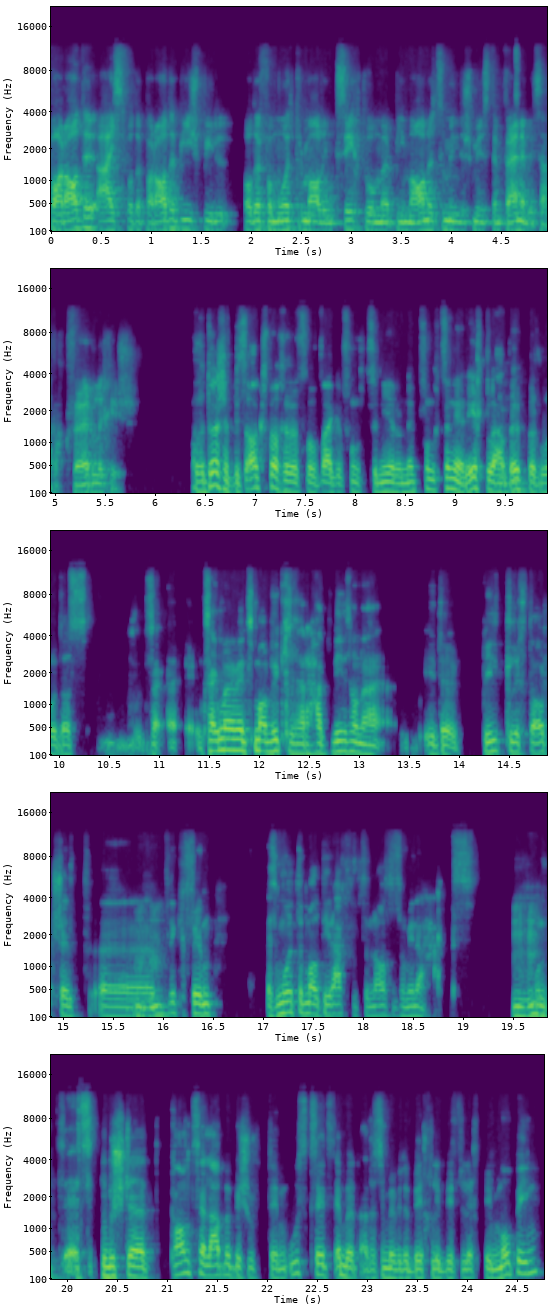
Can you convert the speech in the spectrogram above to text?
Parade, eines von der Paradebeispiele oder vom Muttermal im Gesicht, wo man bei Männern zumindest müsste entfernen, weil es einfach gefährlich ist. Aber du hast etwas angesprochen, von wegen funktionieren und nicht funktionieren. Ich glaube, Mhm. jemand, wo das, sag- sagen wir jetzt mal wirklich, er hat wie so eine, in der bildlich dargestellt, äh, Mhm. Trickfilm, es Muttermal direkt auf der Nase, so wie eine Hex. Mhm. Und es, du bist äh, das ganze Leben bist auf dem ausgesetzt. Eben, da sind wir wieder ein bisschen vielleicht beim Mobbing.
